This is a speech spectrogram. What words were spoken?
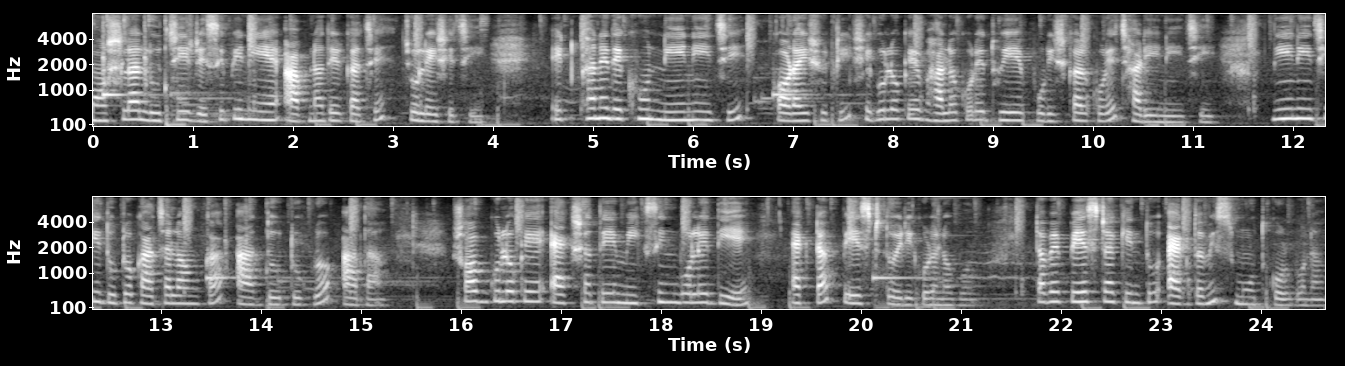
মশলা লুচির রেসিপি নিয়ে আপনাদের কাছে চলে এসেছি। এখানে দেখুন, নিয়ে নিয়েছি কড়াইশুটি, সেগুলোকে ভালো করে ধুয়ে পরিষ্কার করে ছাড়িয়ে নিয়েছি। নিয়ে নিয়েছি দুটো কাঁচা লঙ্কা আর দু টুকরো আদা। সবগুলোকে একসাথে মিক্সিং বলে দিয়ে একটা পেস্ট তৈরি করে নেব। তবে পেস্টটা কিন্তু একদমই স্মুথ করব না।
